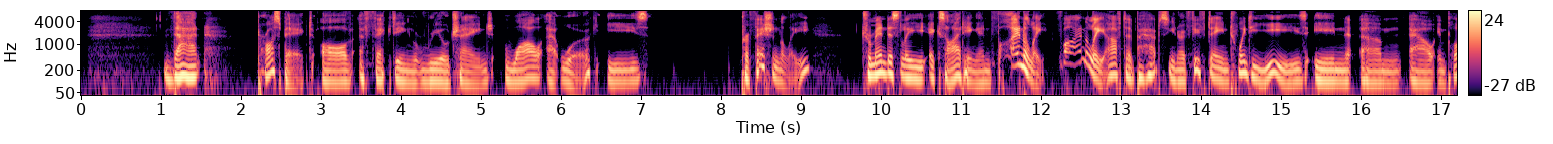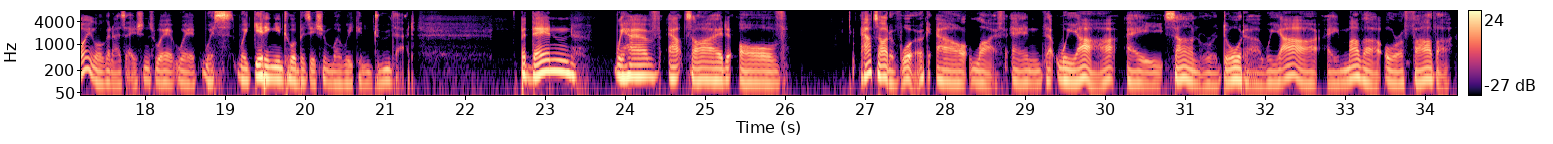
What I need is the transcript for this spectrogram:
that prospect of affecting real change while at work is professionally tremendously exciting. And finally finally after perhaps you know 15 20 years in um, our employing organizations where we're, we're, we're getting into a position where we can do that. But then we have outside of outside of work our life and that we are a son or a daughter we are a mother or a father.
